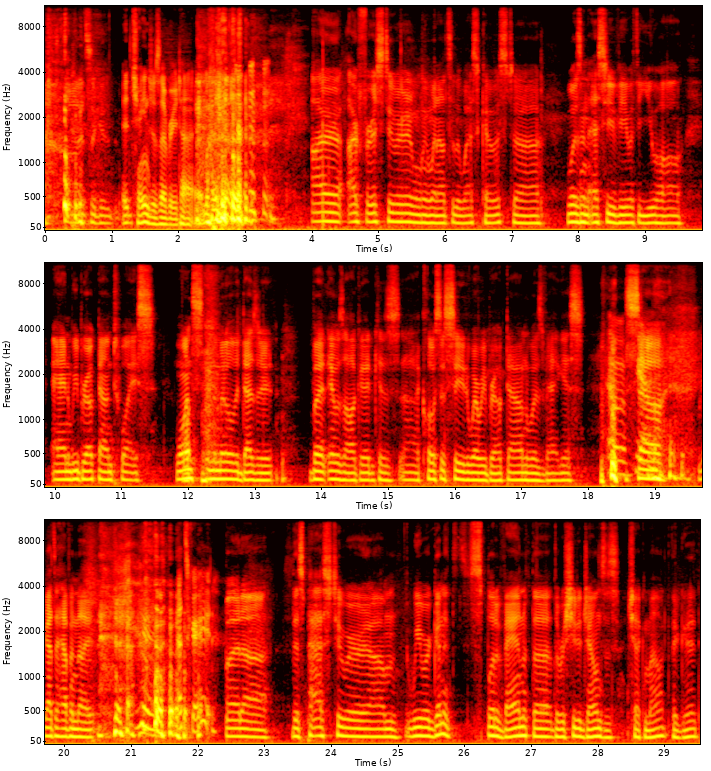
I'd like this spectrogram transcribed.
Oh, that's a good. It changes every time. Our our first tour when we went out to the West Coast uh, was an SUV with a U-Haul, and we broke down twice. Once in the middle of the desert, but it was all good because uh, closest city to where we broke down was Vegas. Oh, So we got to have a night. That's great. But uh, this past tour, um, we were gonna split a van with the the Rashida Joneses. Check them out; they're good.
